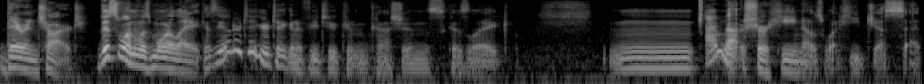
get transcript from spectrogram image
they're in charge. This one was more like, has the Undertaker taken a few two concussions? Because like, mm, I'm not sure he knows what he just said.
